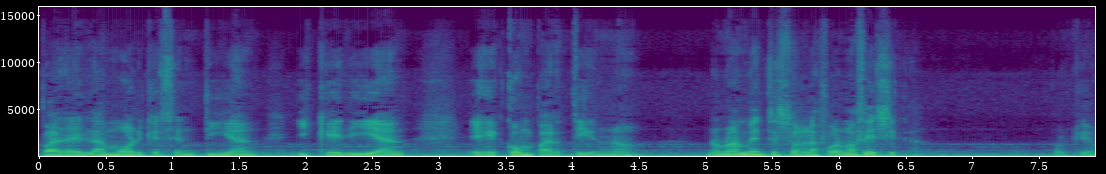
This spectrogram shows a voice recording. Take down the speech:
para el amor que sentían y querían eh, compartir, ¿no? Normalmente son la forma física, porque,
